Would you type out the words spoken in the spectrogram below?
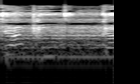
duck.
